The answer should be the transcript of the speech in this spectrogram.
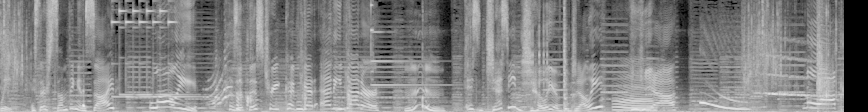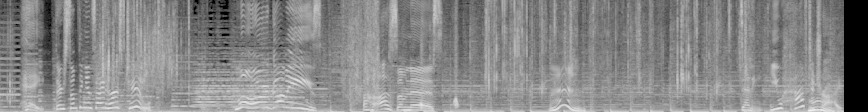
Wait, is there something inside? Lolly! As if this treat couldn't get any better! Mmm, is Jessie jelly of the jelly? Mm. Yeah. There's something inside hers too! More gummies! Awesomeness! Mmm! Denny, you have to try!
